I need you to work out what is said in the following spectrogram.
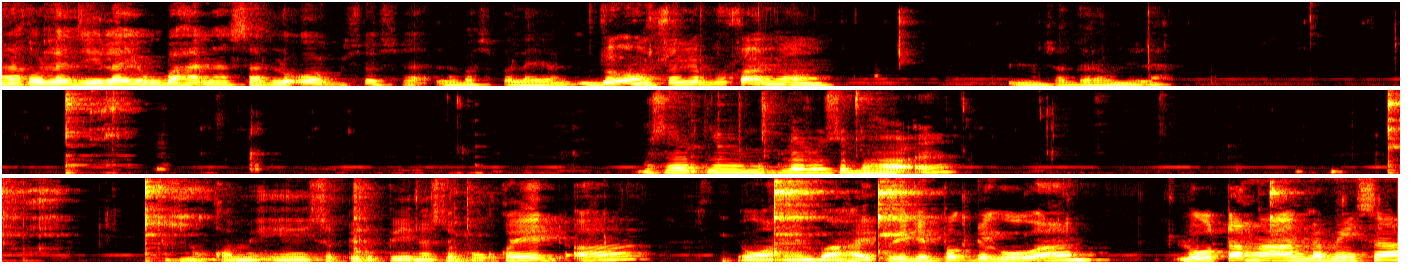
Kala ko lang Jila, yung baha na sa loob. So, sa labas pala yun. Doon, sa labas sa ano. Mm, sa ground nila. Masarap naman maglaro sa baha eh. Nung kami eh, sa Pilipinas, sa bukid, ah, yung aming bahay, pwede pagliguan. Luta nga ang lamesa.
